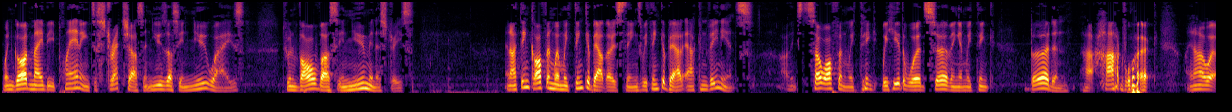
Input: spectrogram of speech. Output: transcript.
when God may be planning to stretch us and use us in new ways, to involve us in new ministries. And I think often when we think about those things, we think about our convenience. I think so often we think we hear the word serving and we think burden, uh, hard work. You know,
